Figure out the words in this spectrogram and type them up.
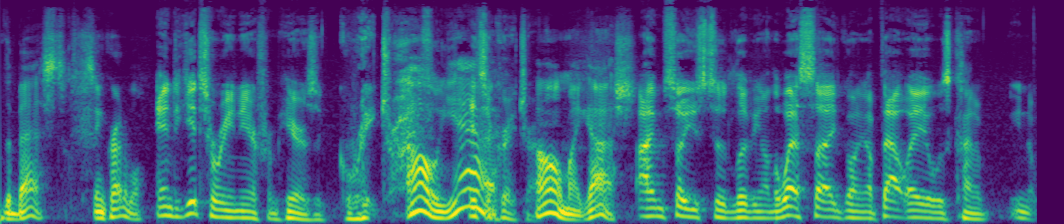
the best. It's incredible. And to get to Rainier from here is a great drive. Oh yeah, it's a great drive. Oh my gosh. I'm so used to living on the west side, going up that way. It was kind of you know,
